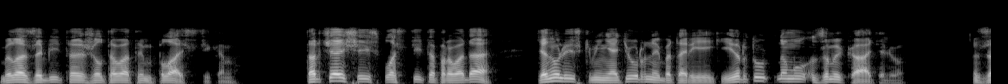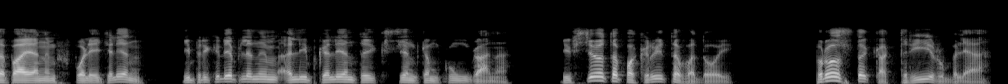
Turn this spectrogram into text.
была забита желтоватым пластиком. Торчащие из пластита провода тянулись к миниатюрной батарейке и ртутному замыкателю, запаянным в полиэтилен и прикрепленным липкой лентой к стенкам кунгана. И все это покрыто водой. Просто как три рубля.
